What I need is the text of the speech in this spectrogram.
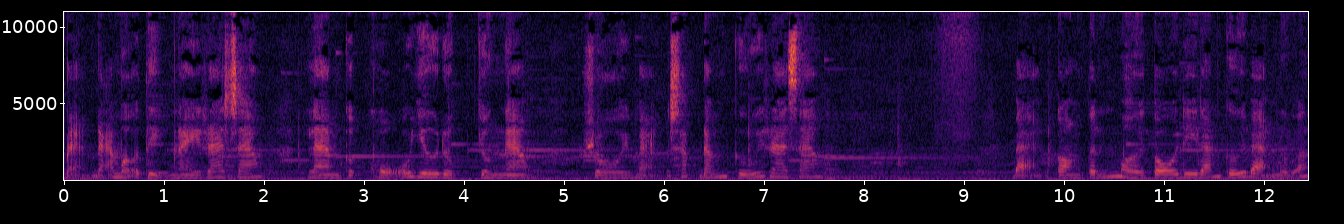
Bạn đã mở tiệm này ra sao, làm cực khổ dư được chừng nào? Rồi bạn sắp đám cưới ra sao? Bạn còn tính mời tôi đi đám cưới bạn nữa.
